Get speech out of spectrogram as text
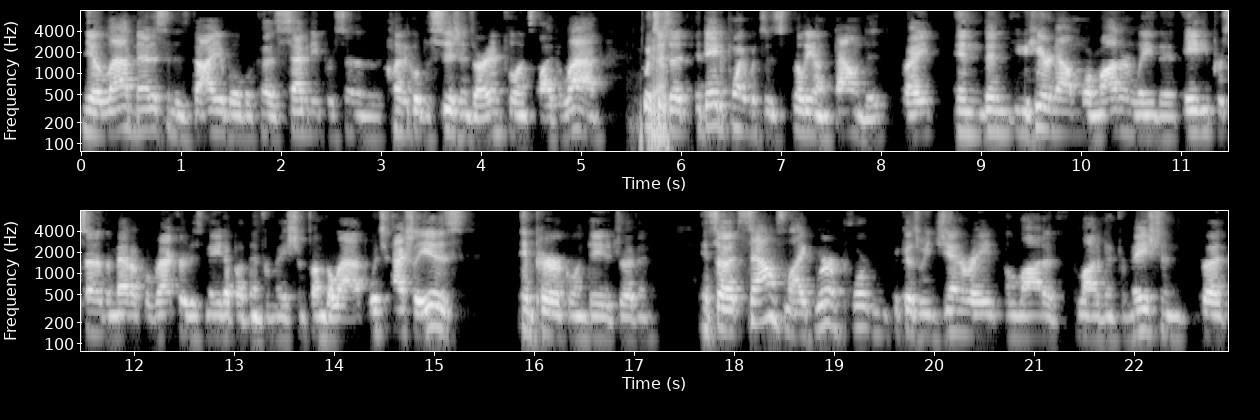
you know, lab medicine is valuable because 70% of the clinical decisions are influenced by the lab, which yeah. is a, a, data point which is really unfounded, right? And then you hear now more modernly that 80% of the medical record is made up of information from the lab, which actually is empirical and data driven. And so it sounds like we're important because we generate a lot of a lot of information, but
